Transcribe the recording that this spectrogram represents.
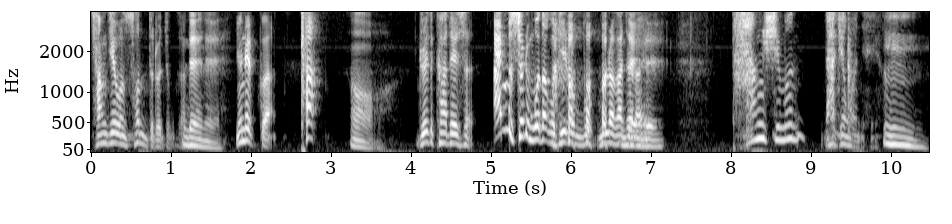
장재원 손 들어준 것 같아요. 네네. 윤핵관 탁 어. 레드카드에서 아무 소리 못하고 뒤로 물- 물러가잖아요. 당심은 나경원이에요. 음.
